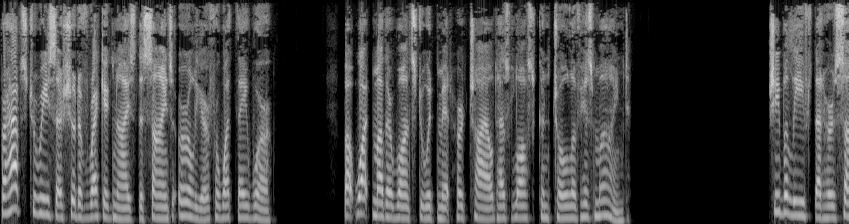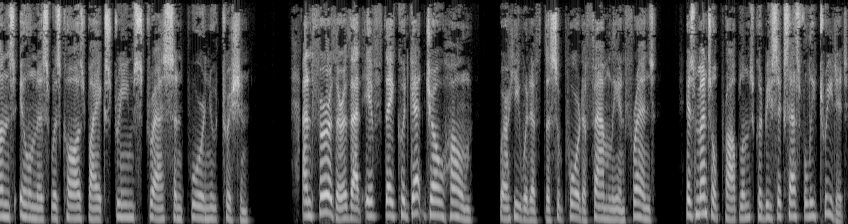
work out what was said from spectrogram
Perhaps Teresa should have recognized the signs earlier for what they were. But what mother wants to admit her child has lost control of his mind? She believed that her son's illness was caused by extreme stress and poor nutrition, and further that if they could get Joe home, where he would have the support of family and friends, his mental problems could be successfully treated.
